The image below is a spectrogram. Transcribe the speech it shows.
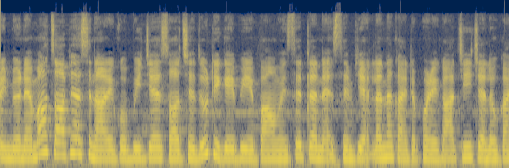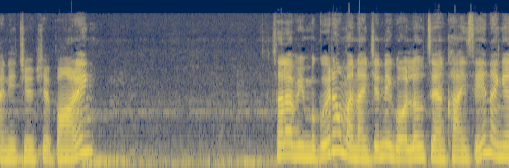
ရီမျိုးနယ်မှာကြားဖြတ်စင်နာတွေကို BJ စောချစ်သူ TKP အပါအဝင်စစ်တပ်နဲ့အစဉ်ပြက်လက်နက်ကိုင်တပ်ဖွဲ့တွေကအကြီးအကျယ်လုပ်ကိုင်နေခြင်းဖြစ်ပါတယ်။ဆလာဘီမကွေးထောင်မှာနိုင်ကျင်းတွေကိုအလုတ်ကျန်ခိုင်းစေနိုင်ငံ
